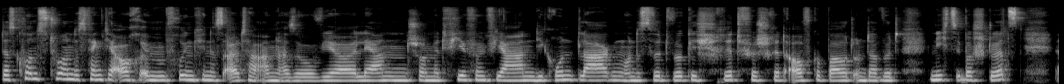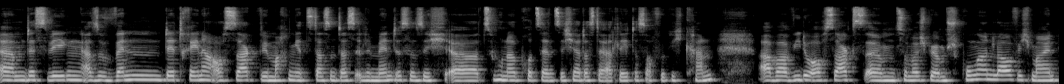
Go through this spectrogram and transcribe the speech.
das Kunsttouren, das fängt ja auch im frühen Kindesalter an. Also wir lernen schon mit vier, fünf Jahren die Grundlagen und es wird wirklich Schritt für Schritt aufgebaut und da wird nichts überstürzt. Ähm, deswegen, also wenn der Trainer auch sagt, wir machen jetzt das und das Element, ist er sich äh, zu 100 Prozent sicher, dass der Athlet das auch wirklich kann. Aber wie du auch sagst, ähm, zum Beispiel am Sprunganlauf, ich meine,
